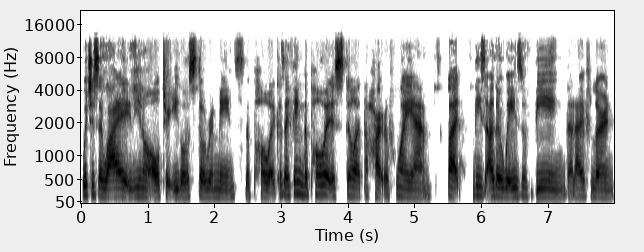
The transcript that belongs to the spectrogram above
which is why you know alter ego still remains the poet because i think the poet is still at the heart of who i am. But these other ways of being that i've learned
